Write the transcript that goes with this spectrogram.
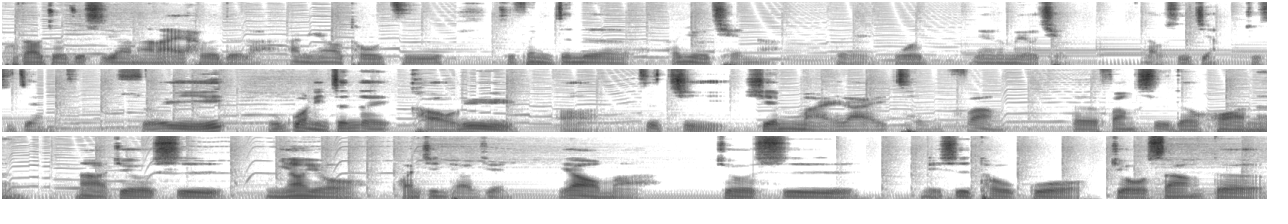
葡萄酒就是要拿来喝的啦。那你要投资，除非你真的很有钱呐。对我没有那么有钱，老实讲就是这样子。所以，如果你真的考虑啊自己先买来存放的方式的话呢，那就是你要有环境条件，要么就是。你是透过酒商的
